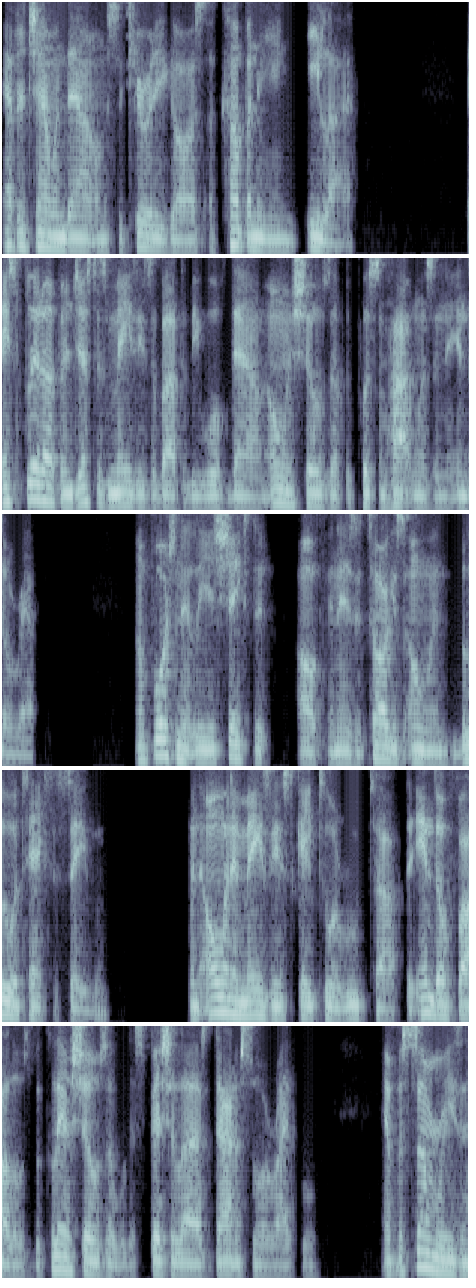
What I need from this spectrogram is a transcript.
after chowing down on the security guards accompanying Eli. They split up, and just as Maisie's about to be wolfed down, Owen shows up to put some hot ones in the Indoraptor. Unfortunately, it shakes it off, and as it targets Owen, Blue attacks to save him. When Owen and Maisie escape to a rooftop, the Indo follows, but Claire shows up with a specialized dinosaur rifle and for some reason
